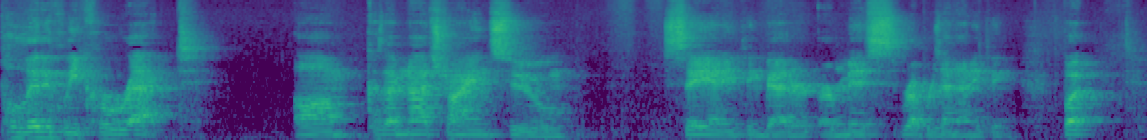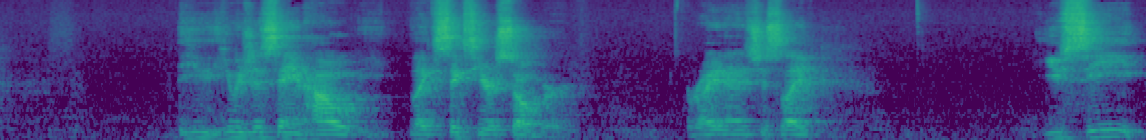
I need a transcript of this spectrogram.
politically correct because um, I'm not trying to say anything bad or, or misrepresent anything. But he, he was just saying how like six years sober, right? And it's just like you see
